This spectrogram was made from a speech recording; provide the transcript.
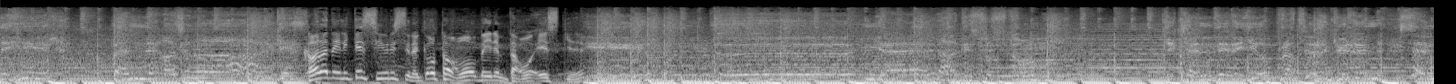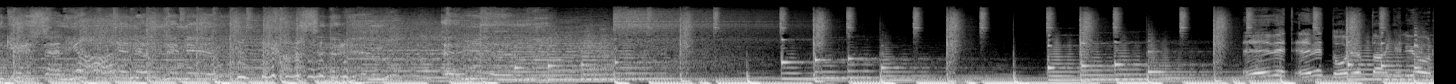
Nehir Kara delikte sivrisinek. O tamam o benim tamam o eski. Sen gülsen ömrünüm Evet evet doğru yanıtlar geliyor.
